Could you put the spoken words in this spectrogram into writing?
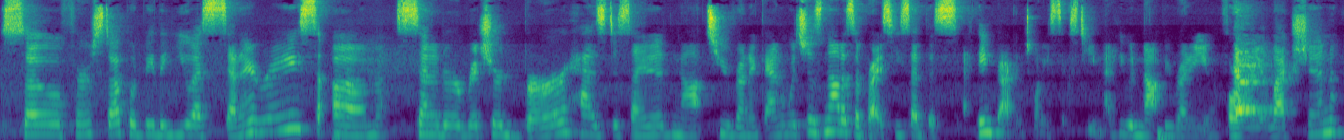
So, first up would be the U.S. Senate race. Um, Senator Richard Burr has decided not to run again, which is not a surprise. He said this, I think, back in 2016, that he would not be running for re-election.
